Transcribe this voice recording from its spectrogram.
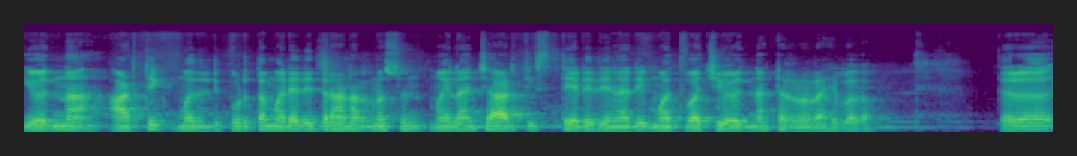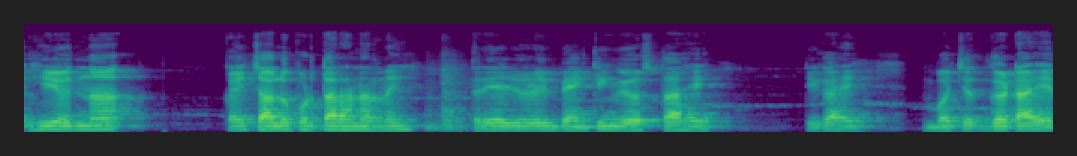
योजना आर्थिक मदतीपुरता मर्यादित राहणार नसून महिलांच्या आर्थिक स्थैर्य देणारी महत्त्वाची योजना ठरणार आहे बघा. तर ही योजना काही चालू पुरता राहणार नाही. तर यावेळी बँकिंग व्यवस्था आहे. ठीक आहे. बचत गट आहेत.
